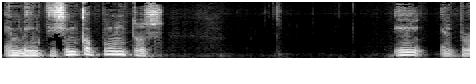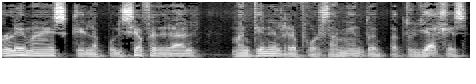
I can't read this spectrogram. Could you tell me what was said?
en 25 puntos. Y el problema es que la Policía Federal mantiene el reforzamiento de patrullajes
